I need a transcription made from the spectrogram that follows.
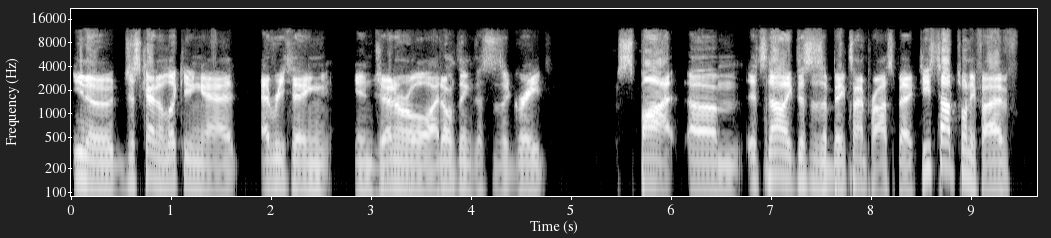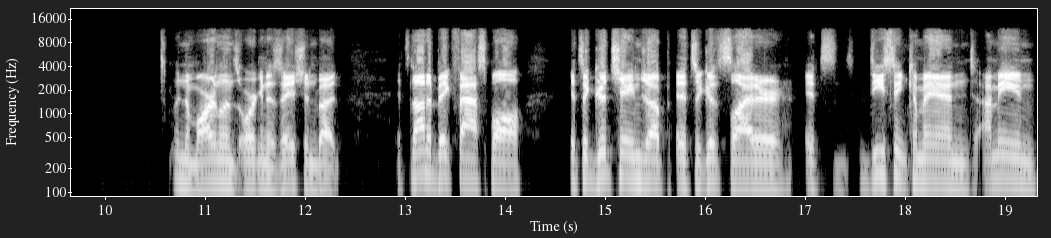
you know, just kind of looking at everything in general, I don't think this is a great spot. Um, it's not like this is a big time prospect. He's top 25 in the Marlins organization, but it's not a big fastball. It's a good changeup. It's a good slider. It's decent command. I mean,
